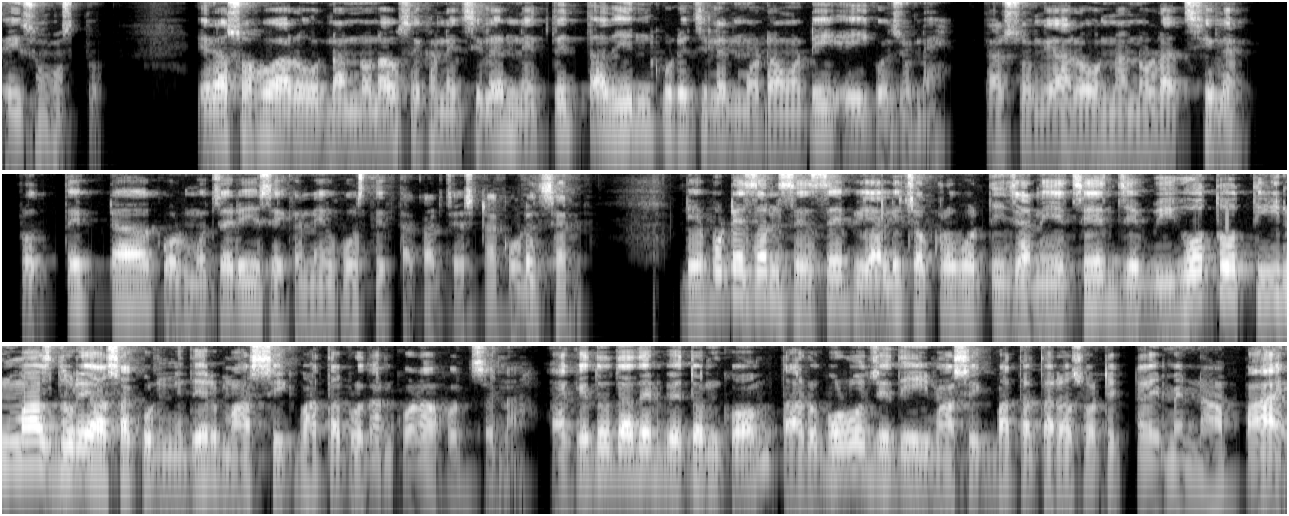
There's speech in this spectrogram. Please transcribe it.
এই সমস্ত। এরা সহ আরও অন্যান্যরাও সেখানে ছিলেন, নেতৃত্বাধীন করেছিলেন মোটামুটি এই কজনে। তার সঙ্গে আরও অন্যান্যরা ছিলেন। প্রত্যেকটা কর্মচারী সেখানে উপস্থিত থাকার চেষ্টা করেছেন। ডেপুটেশন শেষে পিয়ালি চক্রবর্তী জানিয়েছেন যে, বিগত তিন মাস ধরে আশাকর্মীদের মাসিক ভাতা প্রদান করা হচ্ছে না। একে তো তাদের বেতন কম, তার উপরও যদি এই মাসিক ভাতা তারা সঠিক টাইমে না পায়,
